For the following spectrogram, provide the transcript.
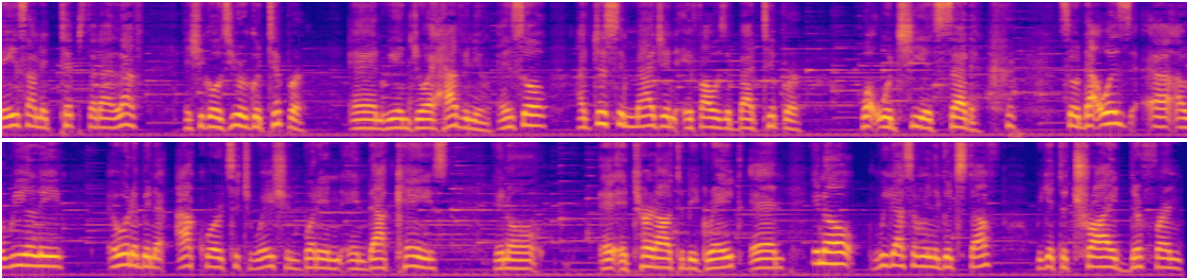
based on the tips that I left. And she goes, You're a good tipper, and we enjoy having you. And so I just imagine if I was a bad tipper, what would she have said? so that was a, a, really, it would have been an awkward situation. But in, in that case, you know, it, it turned out to be great. And, you know, we got some really good stuff. We get to try different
